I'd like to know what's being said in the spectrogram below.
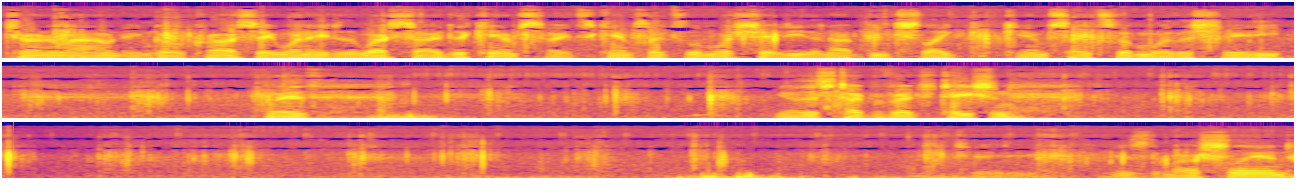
turn around and go across A1A to the west side to the campsites. Campsites are a little more shady than our beach-like campsites, little more the shady with you know, this type of vegetation. Okay, here's the marshland.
